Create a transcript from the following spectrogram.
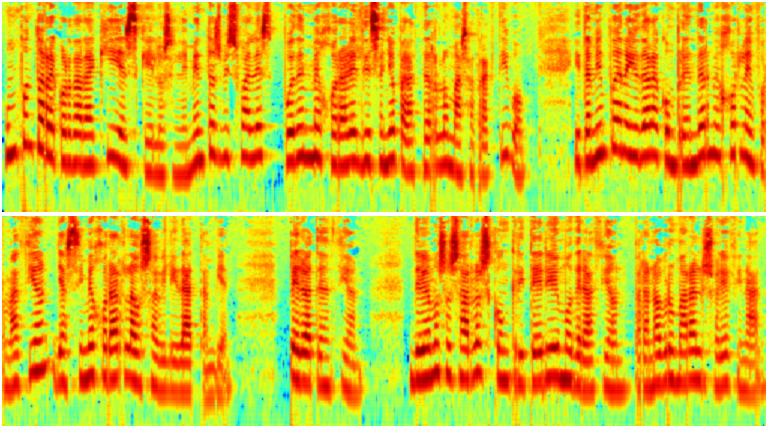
Un punto a recordar aquí es que los elementos visuales pueden mejorar el diseño para hacerlo más atractivo y también pueden ayudar a comprender mejor la información y así mejorar la usabilidad también. Pero atención, debemos usarlos con criterio y moderación para no abrumar al usuario final.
